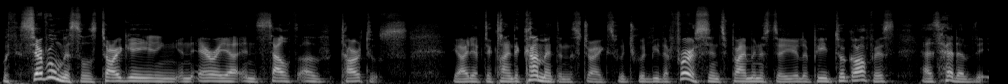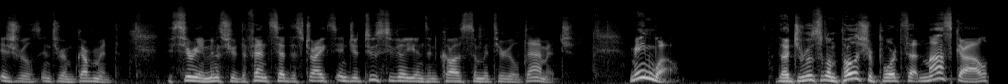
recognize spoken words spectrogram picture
with several missiles targeting an area in south of Tartus. The IDF declined to comment on the strikes, which would be the first since Prime Minister Yair Lapid took office as head of the Israel's interim government. The Syrian Ministry of Defense said the strikes injured two civilians and caused some material damage. Meanwhile, the Jerusalem Post reports that Moscow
